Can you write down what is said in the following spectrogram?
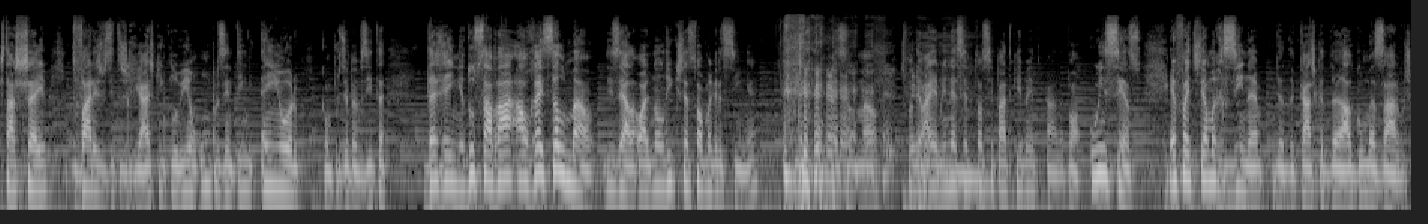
está cheio de várias visitas reais que incluíam um presentinho em ouro, como por exemplo a visita da rainha do Sabá ao rei Salomão. Diz ela, olha, não ligue, isto é só uma gracinha. E o rei Salomão respondeu, ai, a menina é sempre tão simpática e bem educada. Bom, o incenso é feito, isto é uma resina de, de casca de algumas árvores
